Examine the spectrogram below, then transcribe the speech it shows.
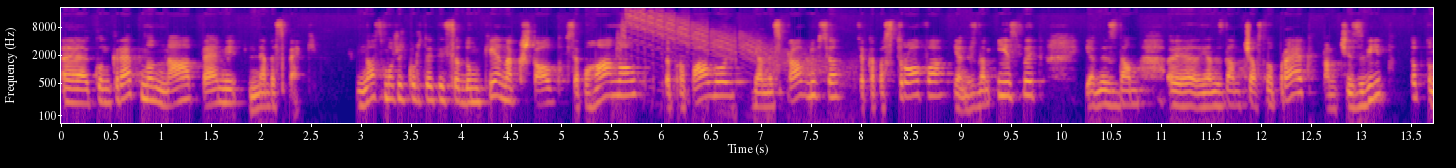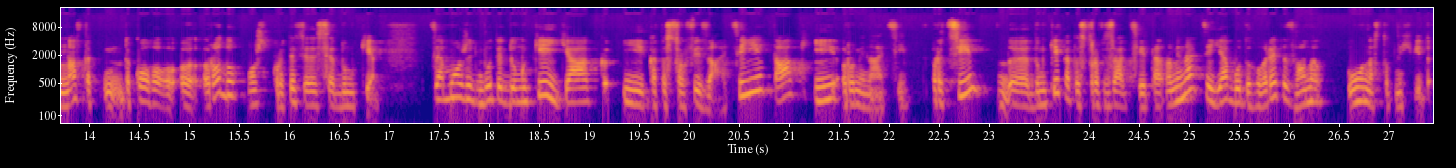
е, конкретно на темі небезпеки. У нас можуть крутитися думки на кшталт все погано, все пропало, я не справлюся, це катастрофа, я не здам іспит, я не здам, е, я не здам вчасно проект там чи звіт. Тобто, у нас так, такого е, роду можуть крутитися думки. Це можуть бути думки як і катастрофізації, так і румінації. Про ці е, думки катастрофізації та румінації я буду говорити з вами у наступних відео.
